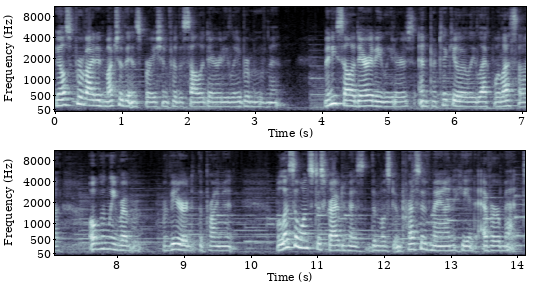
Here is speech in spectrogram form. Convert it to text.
He also provided much of the inspiration for the Solidarity labor movement. Many Solidarity leaders, and particularly Lech Walesa, openly revered the primate Walesa once described him as the most impressive man he had ever met,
